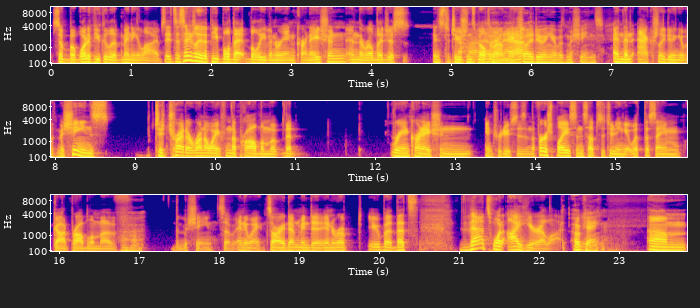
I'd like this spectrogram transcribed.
so but what if you could live many lives it's essentially the people that believe in reincarnation and the religious institutions Uh-huh. built And then around that actually doing it with machines. and then actually doing it with machines to try to run away from the problem of, that reincarnation introduces in the first place and substituting it with the same god problem of Uh-huh. the machine. So anyway, sorry, I don't mean to interrupt you, but that's that's what I hear a lot. Okay. Um,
